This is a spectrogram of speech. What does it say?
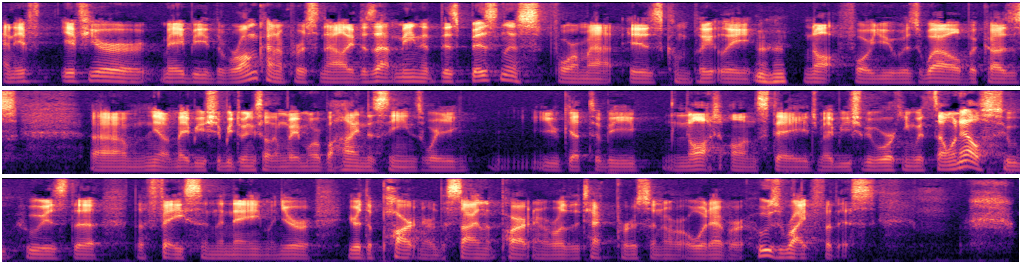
And if if you're maybe the wrong kind of personality, does that mean that this business format is completely mm-hmm. not for you as well? Because um, you know, maybe you should be doing something way more behind the scenes where you you get to be not on stage. Maybe you should be working with someone else who who is the the face and the name, and you're you're the partner, the silent partner, or the tech person, or, or whatever. Who's right for this?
